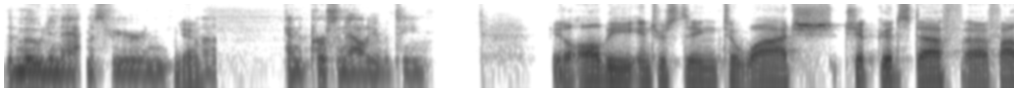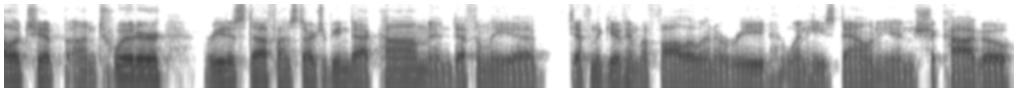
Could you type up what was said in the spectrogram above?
the mood and atmosphere and Yeah. uh, kind of personality of a team. It'll all be interesting to watch. Chip, good stuff. Uh, follow Chip on Twitter. Read his stuff on StarTribune.com, and definitely, uh, definitely give him a follow and a read when he's down in Chicago.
